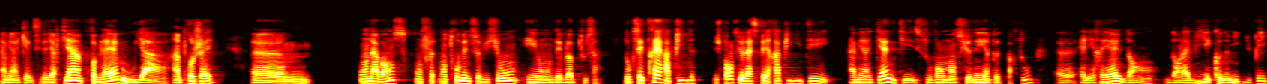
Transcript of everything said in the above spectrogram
américaine. C'est-à-dire qu'il y a un problème ou il y a un projet, euh, on avance, on, trouve une solution et on développe tout ça. Donc c'est très rapide. Je pense que l'aspect rapidité américaine, qui est souvent mentionnée un peu de partout, euh, elle est réelle dans, la vie économique du pays.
